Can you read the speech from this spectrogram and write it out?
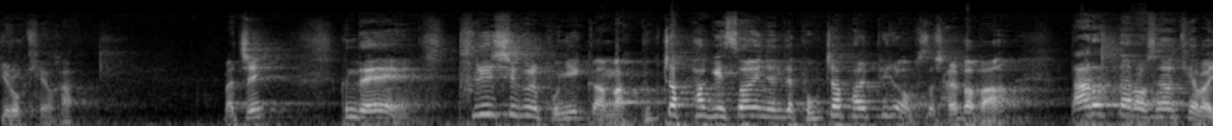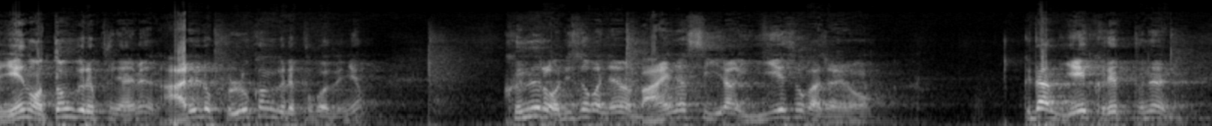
이렇게요, 값. 맞지? 근데 프리식을 보니까 막 복잡하게 써 있는데 복잡할 필요 없어. 잘 봐봐. 따로따로 생각해봐. 얘는 어떤 그래프냐면 아래로 볼록한 그래프거든요. 그늘 어디서 가냐면 마이너스 2랑 2에서 가져요. 그 다음 얘 그래프는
